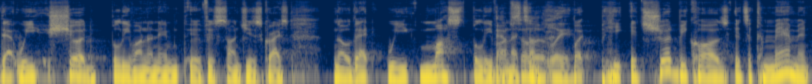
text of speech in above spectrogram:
that we should believe on the name of his son, Jesus Christ. No, that we must believe on Absolutely. that son. But he, it should because it's a commandment,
